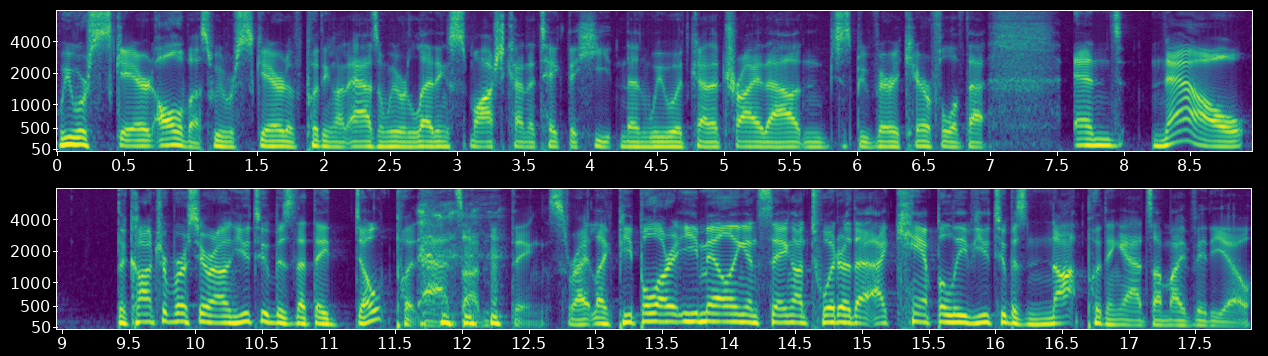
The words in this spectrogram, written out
we were scared all of us we were scared of putting on ads and we were letting smosh kind of take the heat and then we would kind of try it out and just be very careful of that and now the controversy around YouTube is that they don't put ads on things, right? Like people are emailing and saying on Twitter that I can't believe YouTube is not putting ads on my video.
